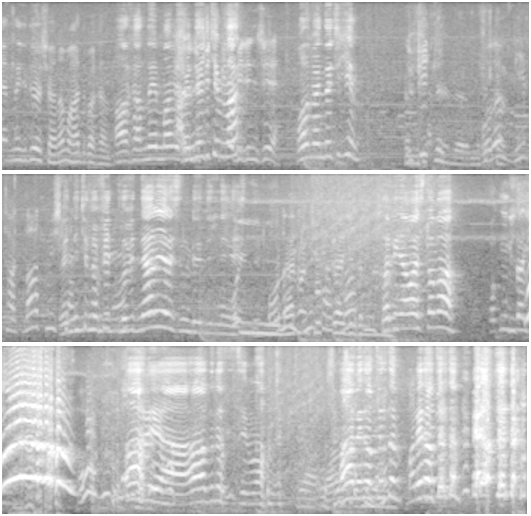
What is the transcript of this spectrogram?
Kendine gidiyor şu an ama hadi bakalım. Arkandayım Mami. Abi Öndeki kim lan? Birinci. Oğlum öndeki kim? De bilmiyorum. Oğlum bir takla atmış Öndeki kendi Lufit. kendine. Lufit ne ara yarışın birinciliğine geçti? Oğlum bir çok takla güzel girdim. Sakın yavaşlama. Çok mu güzel Abi ya ağzına sıçayım Muhammed. Ya Aa ben oturdum. Ben oturdum. Ben oturdum.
